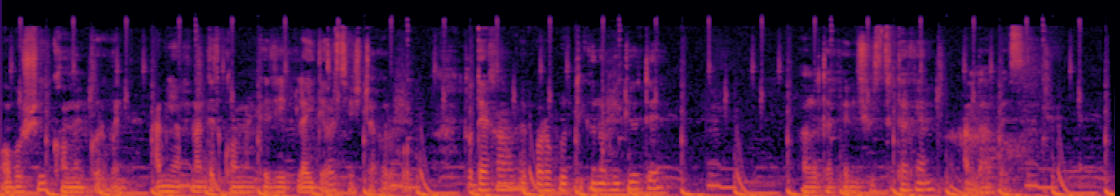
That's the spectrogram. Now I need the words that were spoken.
অবশ্যই কমেন্ট করবেন। আমি আপনাদের কমেন্টে রিপ্লাই দেওয়ার চেষ্টা করব। তো দেখা হবে পরবর্তী কোনো ভিডিওতে। ভালো থাকেন, সুস্থ থাকেন। আল্লাহ হাফেজ।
